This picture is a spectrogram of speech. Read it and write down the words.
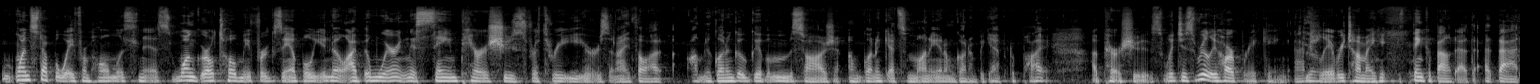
one step away from homelessness. One girl told me, for example, you know, I've been wearing this same pair of shoes for three years, and I thought, I'm going to go give them a massage. I'm going to get some money, and I'm going to be able to buy a pair of shoes, which is really heartbreaking, actually, every time I think about that. at that.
